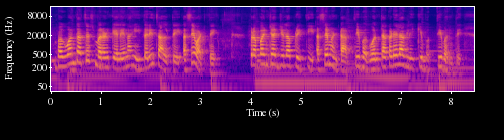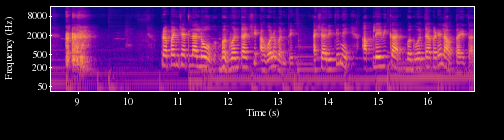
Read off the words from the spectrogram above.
भगवंताचे स्मरण केले नाही तरी चालते असे वाटते. प्रपंचात जिला प्रीती असे म्हणतात ती भगवंताकडे लागली की भक्ती बनते. प्रपंचातला लोभ भगवंताची आवड बनते. अशा रीतीने आपले विकार भगवंताकडे लावता येतात.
